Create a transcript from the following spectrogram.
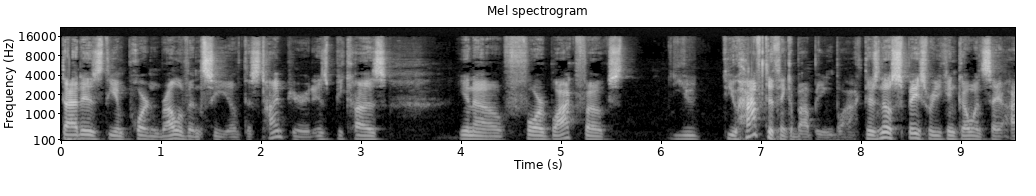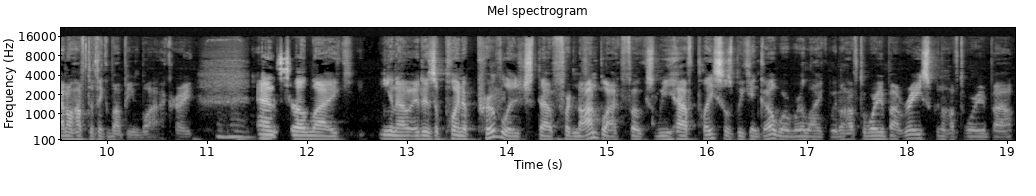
that is the important relevancy of this time period, is because you know, for Black folks, you you have to think about being black. There's no space where you can go and say, I don't have to think about being black, right? Mm-hmm. And so, like, you know, it is a point of privilege that for non black folks, we have places we can go where we're like, we don't have to worry about race, we don't have to worry about,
